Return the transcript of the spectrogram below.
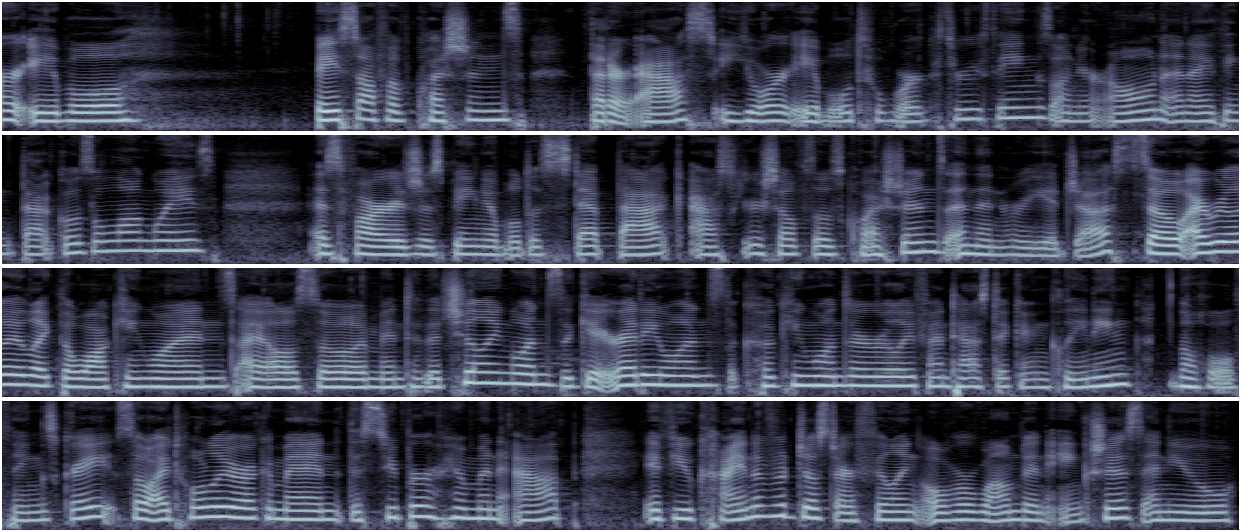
are able, based off of questions that are asked, you're able to work through things on your own. And I think that goes a long ways as far as just being able to step back, ask yourself those questions, and then readjust. So I really like the walking ones. I also am into the chilling ones, the get ready ones, the cooking ones are really fantastic, and cleaning. The whole thing's great. So I totally recommend the Superhuman app if you kind of just are feeling overwhelmed and anxious and you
